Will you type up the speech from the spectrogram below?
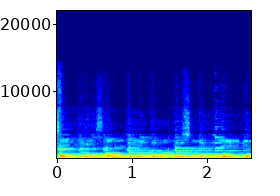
sunny side, you also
